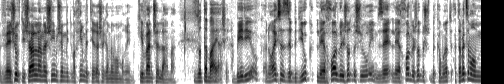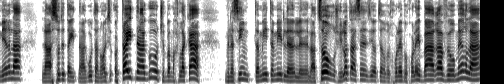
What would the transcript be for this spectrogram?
ושוב, תשאל אנשים שמתמחים ותראה שגם הם אומרים. כיוון שלמה? זאת הבעיה שלה. בדיוק. אנורקסיה זה בדיוק לאכול ולשתות בשיעורים. זה לאכול ולשתות בש... בכמויות... אתה בעצם אומר לה לעשות את ההתנהגות האנורקסית. אותה התנהגות שבמחלקה מנסים תמיד תמיד ל- ל- לעצור, שהיא לא תעשה את זה יותר וכולי וכולי. בא הרב ואומר לה,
